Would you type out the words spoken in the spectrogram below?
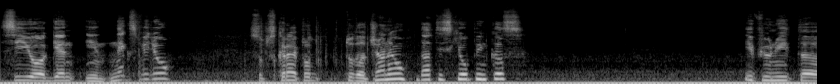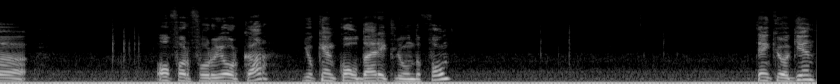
See you again in next video. Subscribe to the channel that is helping us. If you need uh, offer for your car you can call directly on the phone. Thank you again.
